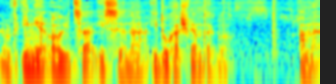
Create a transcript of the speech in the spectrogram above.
w imię Ojca i Syna i Ducha Świętego. Amen.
